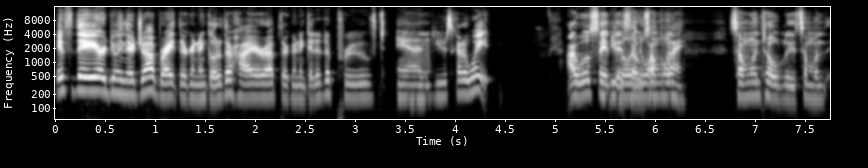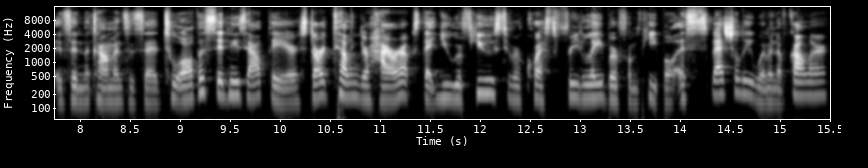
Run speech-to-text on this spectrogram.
if they are doing their job right they're going to go to their higher up they're going to get it approved and Mhm. you just got to wait I will say this. So someone, Someone told me, someone is in the comments and said, to all the Sydneys out there, start telling your higher ups that you refuse to request free labor from people, especially women of color,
